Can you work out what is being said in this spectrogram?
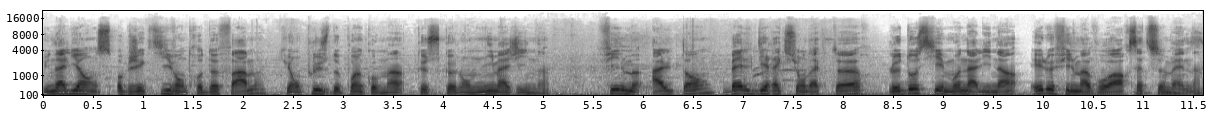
Une alliance objective entre deux femmes qui ont plus de points communs que ce que l'on imagine. Film haletant, belle direction d'acteur, le dossier Mona Lina est le film à voir cette semaine.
